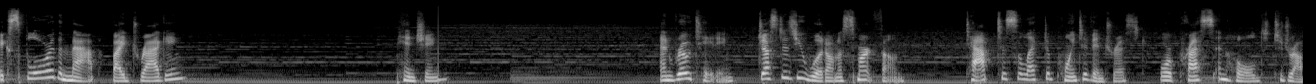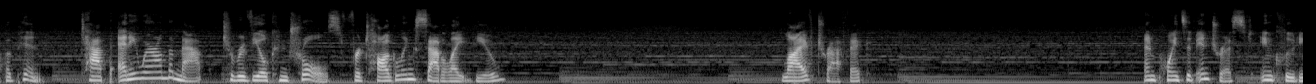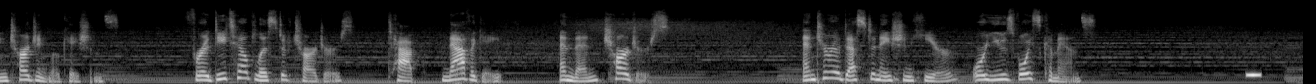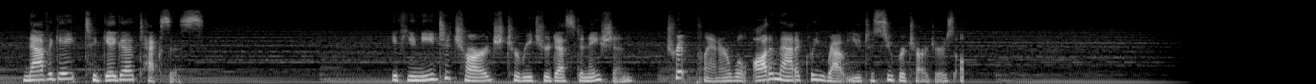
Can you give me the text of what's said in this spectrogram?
Explore the map by dragging, pinching, and rotating just as you would on a smartphone. Tap to select a point of interest or press and hold to drop a pin. Tap anywhere on the map to reveal controls for toggling satellite view, live traffic, and points of interest, including charging locations. For a detailed list of chargers, tap Navigate and then Chargers. Enter a destination here or use voice commands. Navigate to Giga, Texas. If you need to charge to reach your destination, Trip Planner will automatically route you to superchargers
